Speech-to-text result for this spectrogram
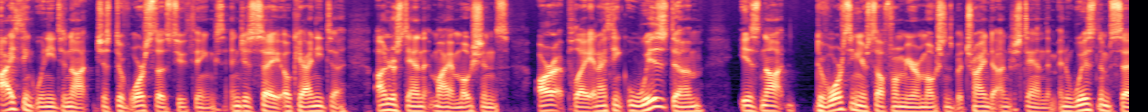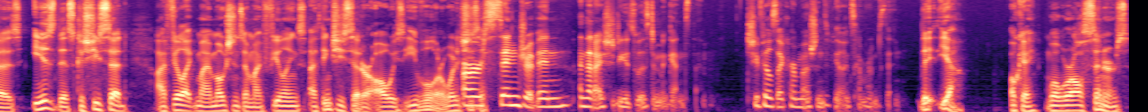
i think we need to not just divorce those two things and just say okay i need to understand that my emotions are at play and i think wisdom is not divorcing yourself from your emotions but trying to understand them and wisdom says is this because she said i feel like my emotions and my feelings i think she said are always evil or what did she Or say Are sin driven and that I should use wisdom against them. She feels like her emotions and feelings come from sin. They, yeah. Okay. Well, we're all sinners.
